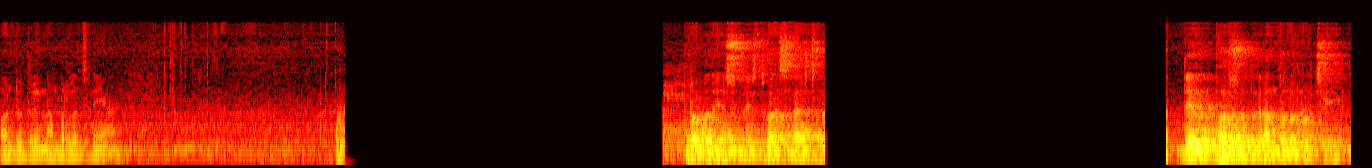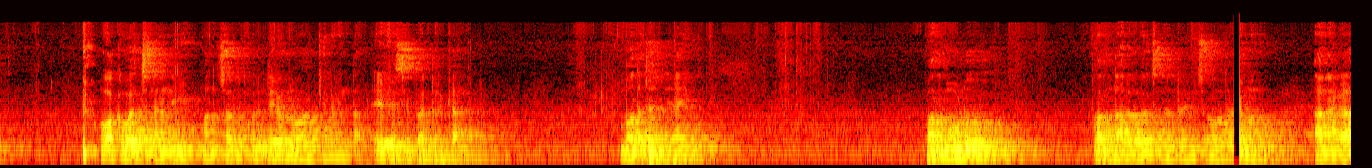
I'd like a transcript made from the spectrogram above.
వన్ టూ త్రీ నంబర్లు వచ్చినాయా? దేవుని పరిశుద్ధ గ్రంథంలో నుంచి ఒక వచనాన్ని మనం చదువుకొని దేవుని వాక్యాన్ని విందాం. ఏపీసీ పత్రిక మొదటి అధ్యాయం పదమూడు పద్నాలుగు వచనాలు రెండు చదువుదాం అనగా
